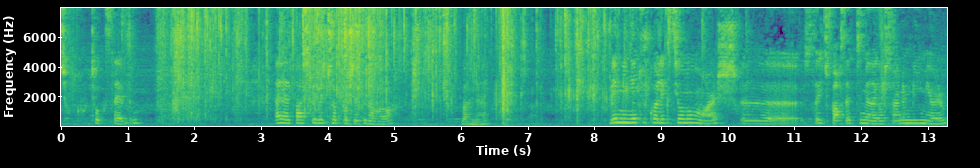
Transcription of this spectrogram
Çok çok sevdim. Evet başka bir çöp poşeti daha. Böyle. Benim minyatür koleksiyonum var. Ee, size hiç bahsettim ya da gösterdim bilmiyorum.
